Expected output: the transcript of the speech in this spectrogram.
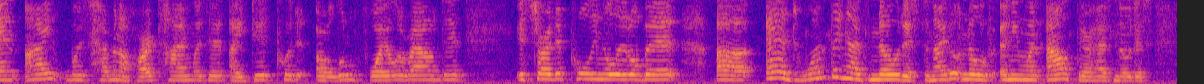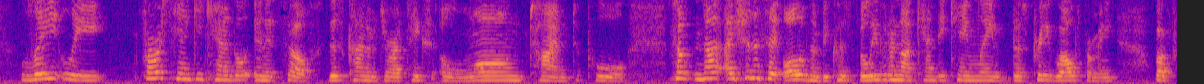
and I was having a hard time with it. I did put a little foil around it. It started pulling a little bit. Uh, and one thing I've noticed, and I don't know if anyone out there has noticed, lately, first Yankee Candle in itself, this kind of jar takes a long time to pull. Some, not, I shouldn't say all of them because believe it or not, Candy Cane Lane does pretty well for me. But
